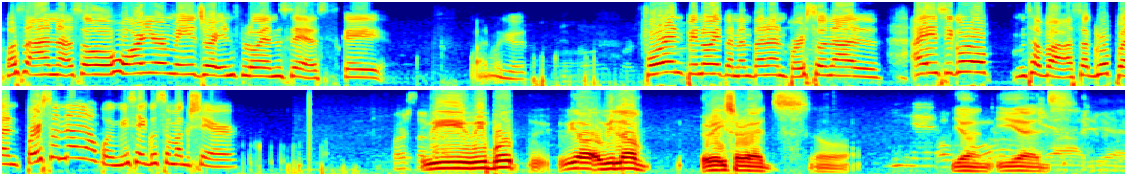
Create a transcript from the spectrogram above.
o sana. So, who are your major influences? Kay, paano mo? Foreign Pinoy, tanan-tanan, personal. Ay, siguro, sa ba, sa group, personal lang po. Kasi gusto mag-share. Personal. We we both we are, we love Eraserheads. So, yun, Eads. Yes.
